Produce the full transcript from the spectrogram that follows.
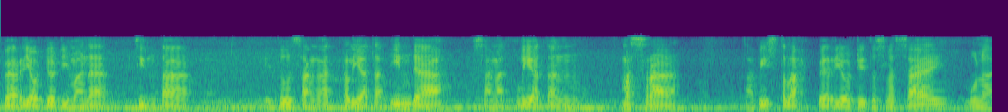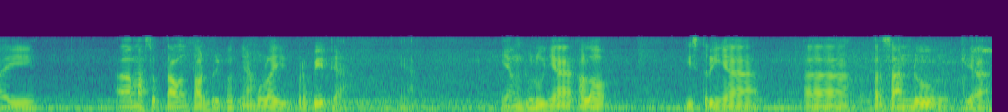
periode di mana cinta itu sangat kelihatan indah sangat kelihatan mesra. Tapi setelah periode itu selesai mulai uh, masuk tahun-tahun berikutnya mulai berbeda. Ya. yang dulunya kalau istrinya uh, tersandung ya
